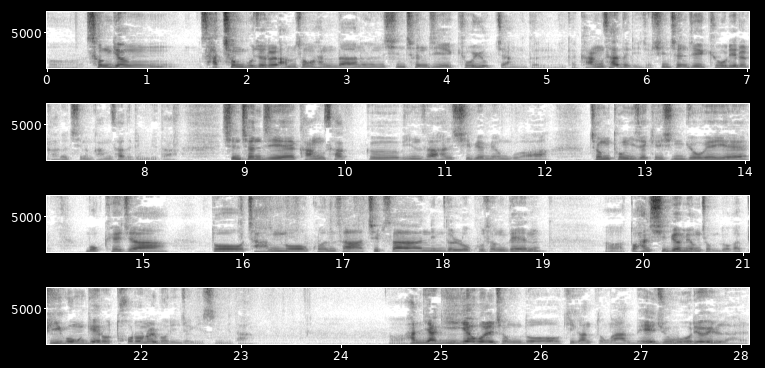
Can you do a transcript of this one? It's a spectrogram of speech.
어, 성경 사천 구절을 암송한다는 신천지의 교육장들, 그러니까 강사들이죠. 신천지의 교리를 가르치는 강사들입니다. 신천지의 강사급 인사 한 10여 명과 정통 이제 개신교회의 목회자, 또 장로, 권사, 집사님들로 구성된 어, 또 한 10여 명 정도가 비공개로 토론을 벌인 적이 있습니다. 어, 한약 2개월 정도 기간 동안 매주 월요일 날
